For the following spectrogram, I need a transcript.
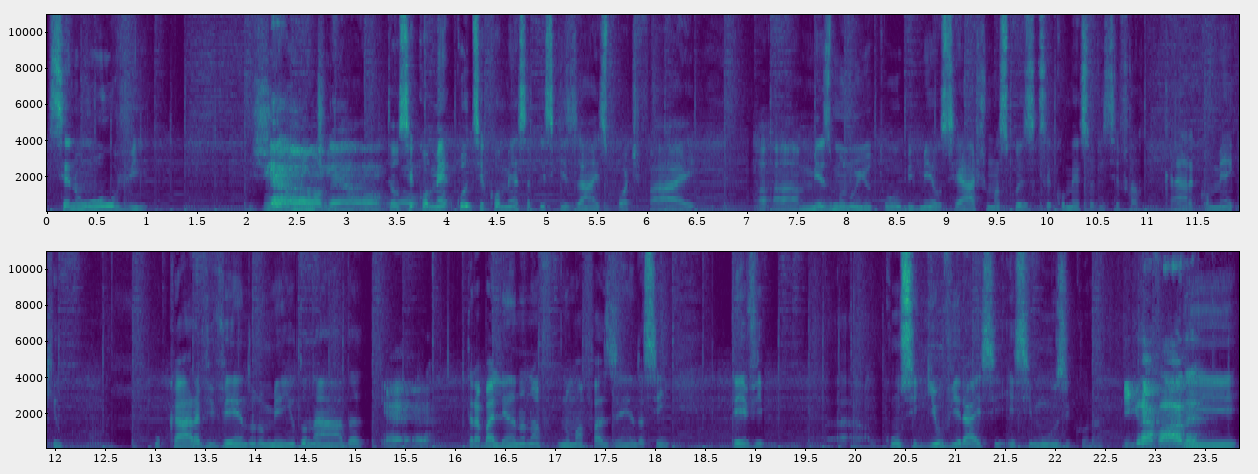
Você não ouve geralmente. Não, não, então. Você come, quando você começa a pesquisar Spotify, a, a, mesmo no YouTube, meu, você acha umas coisas que você começa a ouvir e você fala, cara, como é que o, o cara vivendo no meio do nada, é. trabalhando na, numa fazenda, assim, teve conseguiu virar esse, esse músico, né? E gravar, né? E...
